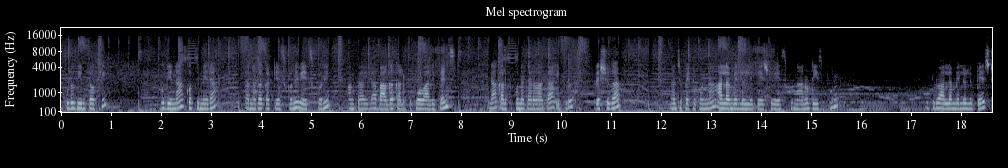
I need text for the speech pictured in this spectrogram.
ఇప్పుడు దీంట్లోకి పుదీనా కొత్తిమీర సన్నగా కట్ చేసుకొని వేసుకొని అంతా ఇలా బాగా కలుపుకోవాలి ఫ్రెండ్స్. ఇలా కలుపుకున్న తర్వాత ఇప్పుడు ఫ్రెష్గా మంచి పెట్టుకున్న అల్లం వెల్లుల్లి పేస్ట్ వేసుకున్నాను టీ స్పూన్. ఇప్పుడు అల్లం వెల్లుల్లి పేస్ట్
